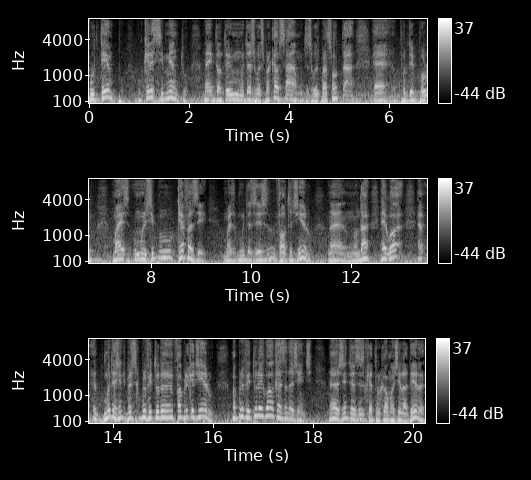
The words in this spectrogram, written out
o tempo, o crescimento. Né? Então tem muitas ruas para calçar, muitas ruas para asfaltar, é, o poder público, mas o município quer fazer mas muitas vezes falta dinheiro, né? Não dá. É igual. É, é, muita gente pensa que a prefeitura fabrica dinheiro, mas a prefeitura é igual a casa da gente. Né? A gente às vezes quer trocar uma geladeira,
